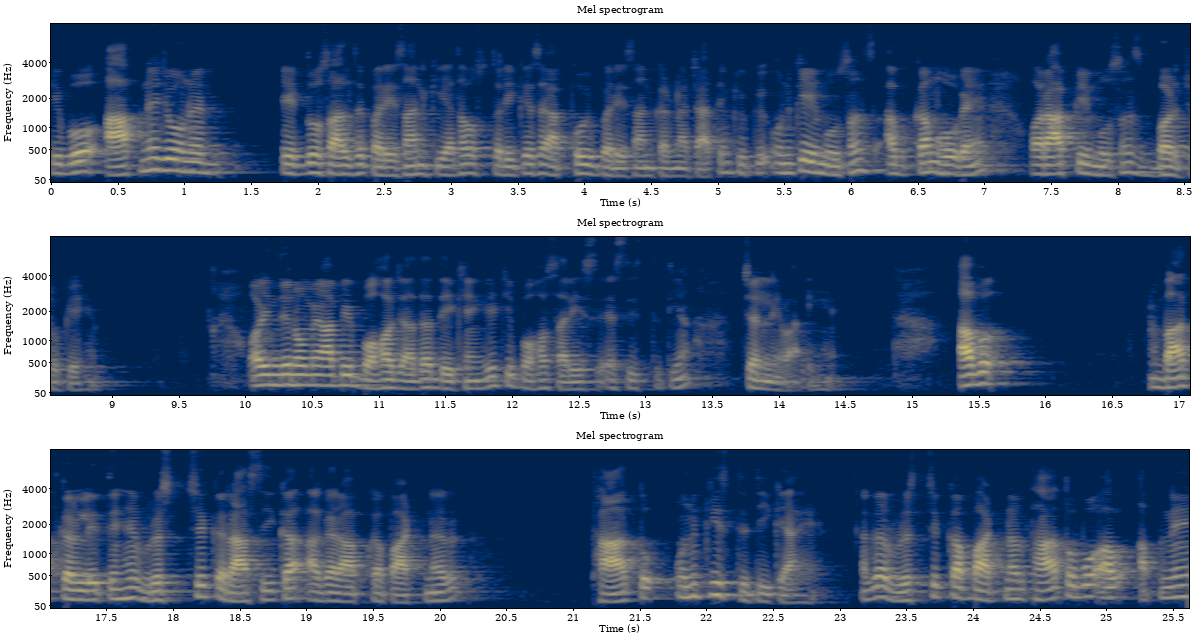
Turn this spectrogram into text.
कि वो आपने जो उन्हें एक दो साल से परेशान किया था, उस तरीके से आपको भी परेशान करना चाहते हैं क्योंकि उनके इमोशंस अब कम हो गए हैं और आपके इमोशंस बढ़ चुके हैं। और इन दिनों में आप ये बहुत ज़्यादा देखेंगे कि बहुत सारी ऐसी स्थितियाँ चलने वाली हैं। अब बात कर लेते हैं, वृश्चिक राशि का अगर आपका पार्टनर था तो उनकी स्थिति क्या है? अगर वृश्चिक का पार्टनर था तो वो अब अपने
